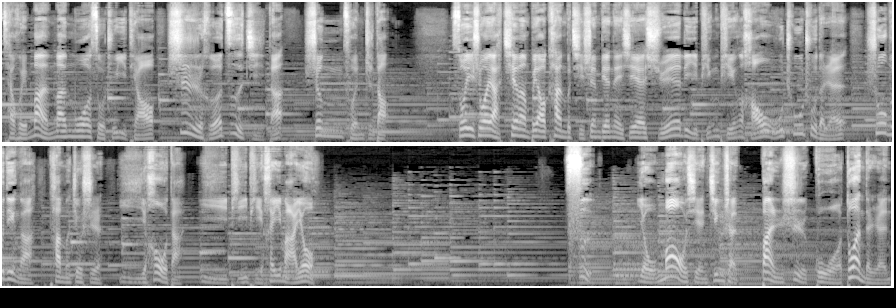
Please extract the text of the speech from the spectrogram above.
才会慢慢摸索出一条适合自己的生存之道。所以说呀，千万不要看不起身边那些学历平平、毫无出处的人，说不定啊，他们就是以后的一匹匹黑马哟。四，有冒险精神、办事果断的人。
